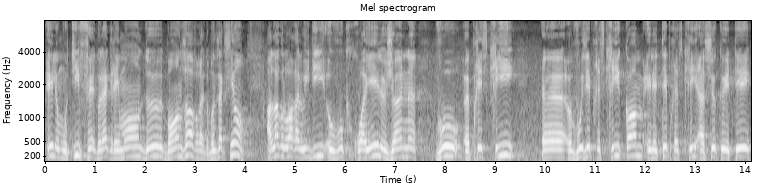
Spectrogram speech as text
et le motif de l'agrément de bonnes œuvres, de bonnes actions. Allah gloire à lui dit, vous croyez le jeûne, vous euh, prescrit, euh, vous est prescrit comme il était prescrit à ceux qui étaient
